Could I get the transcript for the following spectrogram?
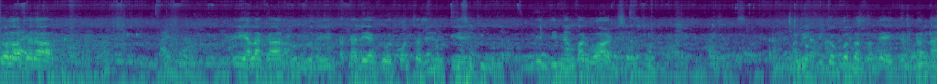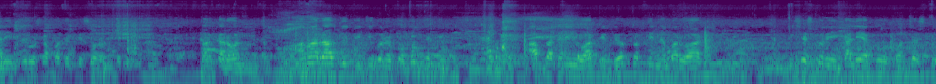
চলাফেরা এই এলাকার দুর্গতি কালিয়াকুর পঞ্চাশ যে তিন নাম্বার ওয়ার্ড, আমি কৃতজ্ঞতার সাথে এখানকার নারী পুরুষ আপনাদেরকে স্মরণ করি। তার কারণ, আমার রাজনৈতিক জীবনের প্রথম থেকে আপনাদের এই ওয়ার্ডটি বৃহত্তর তিন নম্বর ওয়ার্ড, বিশেষ করে এই কালিয়াকুর পঞ্চাশটো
